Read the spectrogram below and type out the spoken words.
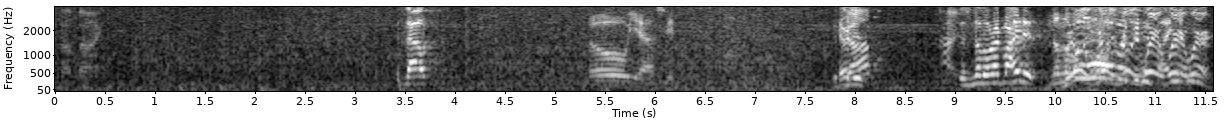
without dying. It's out. Oh, yeah, I see it. Good There job. is. Nice. There's another right behind it. Another Really, one. really, my really. goodness. Where, where, where?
